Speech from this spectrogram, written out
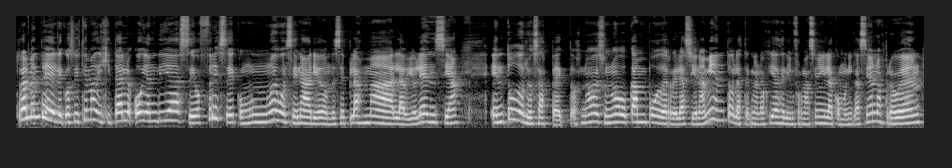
Realmente el ecosistema digital hoy en día se ofrece como un nuevo escenario donde se plasma la violencia en todos los aspectos, ¿no? Es un nuevo campo de relacionamiento, las tecnologías de la información y la comunicación nos proveen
